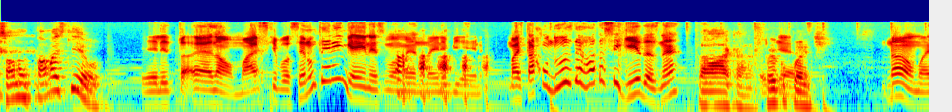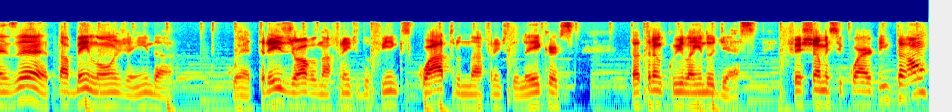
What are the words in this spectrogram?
Só não tá mais que eu. Ele tá. É, não, mais que você não tem ninguém nesse momento na NBA, né? Mas tá com duas derrotas seguidas, né? Tá, cara, preocupante. Não, mas é, tá bem longe ainda. É, três jogos na frente do Phoenix, quatro na frente do Lakers. Tá tranquilo ainda o Jazz. Fechamos esse quarto então.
